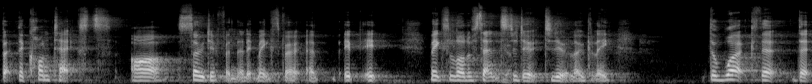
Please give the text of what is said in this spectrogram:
but the contexts are so different that it makes it, it, makes a lot of sense yeah. to do it, to do it locally. The work that, that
